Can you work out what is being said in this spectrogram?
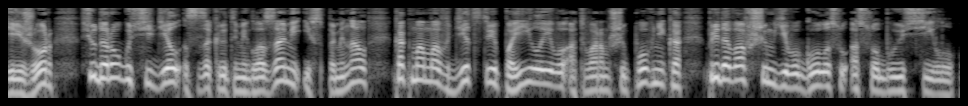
Дирижер всю дорогу сидел с закрытыми глазами и вспоминал, как мама в детстве поила его отваром шиповника, придававшим его голосу особую силу.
